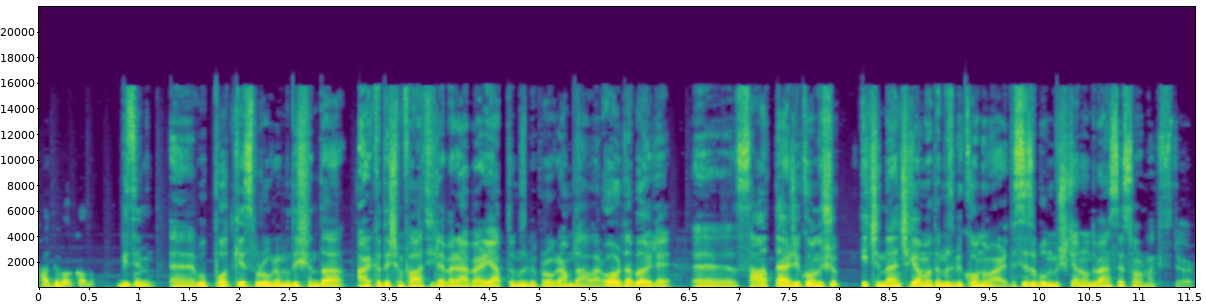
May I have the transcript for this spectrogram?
Hadi bakalım. Bizim e, bu podcast programı dışında arkadaşım Fatih ile beraber yaptığımız bir program daha var. Orada böyle e, saatlerce konuşup içinden çıkamadığımız bir konu vardı. Sizi bulmuşken onu ben size sormak istiyorum.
